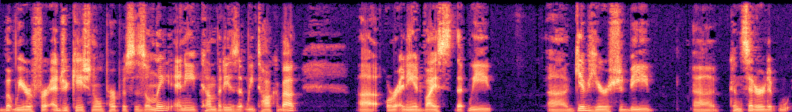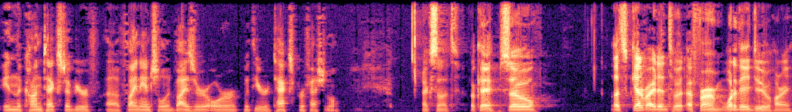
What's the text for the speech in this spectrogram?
but we are for educational purposes only. Any companies that we talk about uh, or any advice that we uh, give here should be uh, considered in the context of your uh, financial advisor or with your tax professional. Excellent. Okay, so let's get right into it. Affirm. What do they do, Hari?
